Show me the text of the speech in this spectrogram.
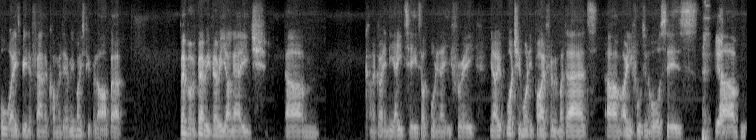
always been a fan of comedy. I mean, most people are, but remember a very very young age, um, kind of going in the eighties. I was born in eighty three. You know, watching Monty Python with my dad, um, Only Fools and Horses. Yeah. Um,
